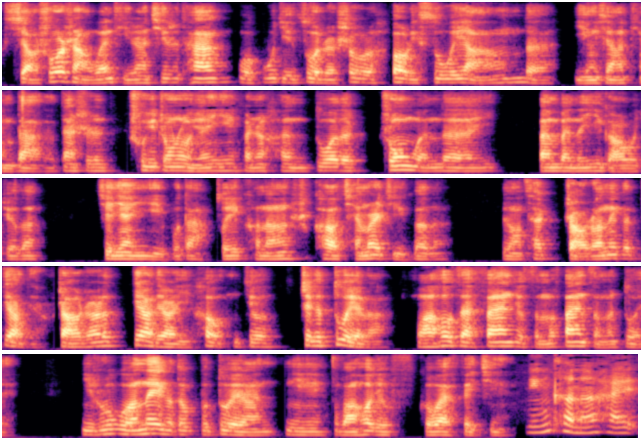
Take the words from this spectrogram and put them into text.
小说上、文体上，其实他我估计作者受了鲍里斯·维昂的影响挺大的，但是出于种种原因，反正很多的中文的版本的译稿，我觉得借鉴意义不大，所以可能是靠前面几个的。对吧？才找着那个调调，找着了调调以后，你就这个对了，往后再翻就怎么翻怎么对。你如果那个都不对啊，你往后就格外费劲。您可能还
